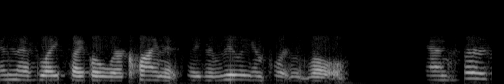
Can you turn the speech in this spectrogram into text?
in this life cycle where climate plays a really important role. And first,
